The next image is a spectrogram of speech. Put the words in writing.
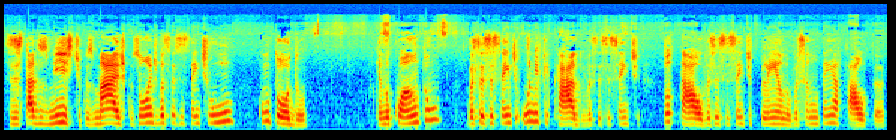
esses estados místicos, mágicos, onde você se sente um com todo. Porque no quantum você se sente unificado, você se sente total, você se sente pleno, você não tem a falta.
